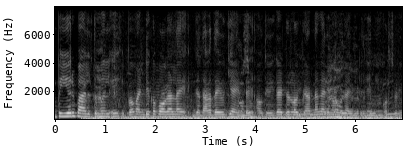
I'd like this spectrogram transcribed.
അപ്പോൾ ഈ ഒരു പാലത്തുമ്മൽ ഇപ്പം വണ്ടിയൊക്കെ പോകാനുള്ള ഗതാഗതയോഗ്യമായുണ്ട് ഔദ്യോഗികമായിട്ടുള്ള ഉദ്ഘാടന കാര്യങ്ങളൊന്നും കഴിഞ്ഞിട്ടില്ല. ഇനിയും കുറച്ചുകൂടി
